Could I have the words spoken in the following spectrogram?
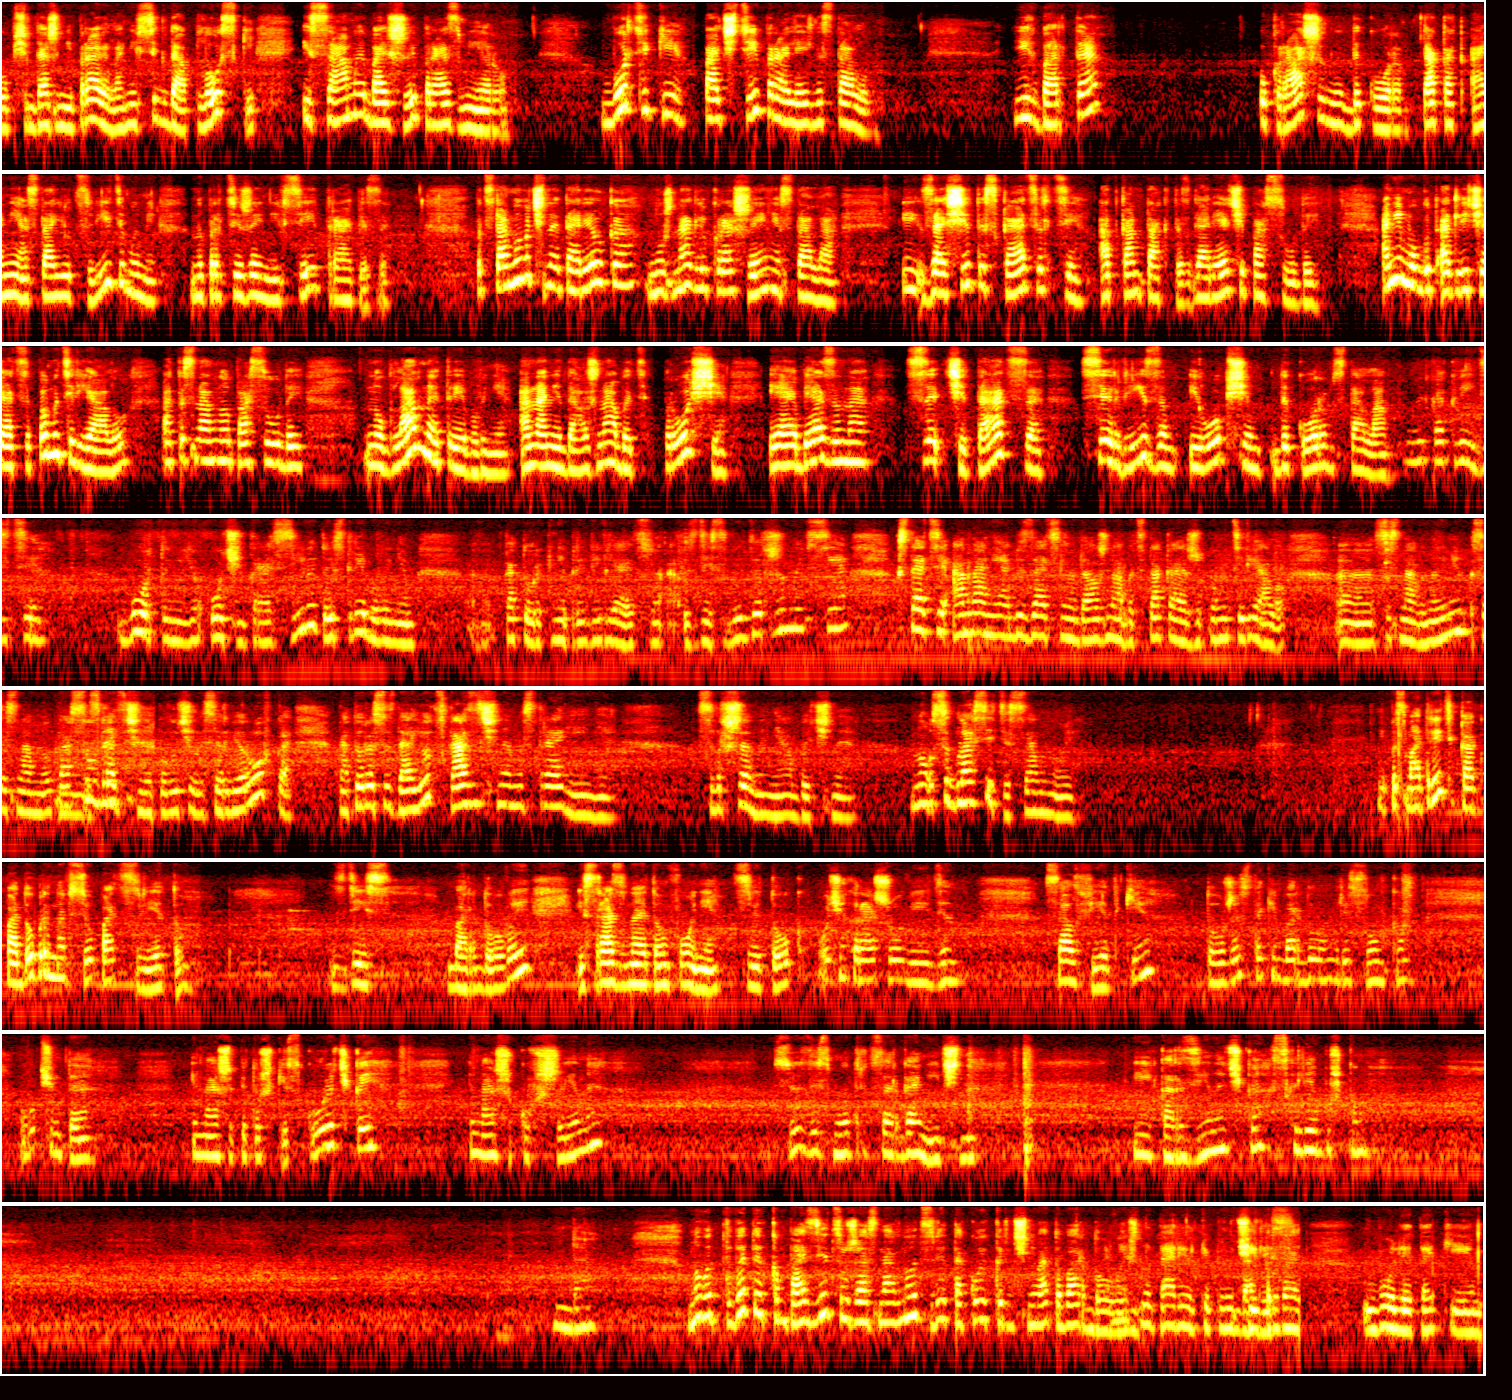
в общем, даже не правило, они всегда плоские и самые большие по размеру. Бортики почти параллельно столу. Их борта украшены декором, так как они остаются видимыми на протяжении всей трапезы. Подстановочная тарелка нужна для украшения стола и защиты скатерти от контакта с горячей посудой. Они могут отличаться по материалу от основной посуды, но главное требование – она не должна быть проще и обязана сочетаться с сервизом и общим декором стола. Ну и как видите, борт у нее очень красивый, то есть требованиям, э, которые к ней предъявляются, здесь выдержаны все. Кстати, она не обязательно должна быть такая же по материалу, с, основными, с основной посудой. Сказочная получилась сервировка, которая создает сказочное настроение. Совершенно необычное. Но согласитесь со мной. И посмотрите, как подобрано все по цвету. Здесь бордовый. И сразу на этом фоне цветок очень хорошо виден. Салфетки тоже с таким бордовым рисунком. В общем-то, и наши петушки с курочкой, и наши кувшины. Все здесь смотрится органично. И корзиночка с хлебушком. Да. Ну вот в этой композиции уже основной цвет такой коричневато-бордовый. Конечно, тарелки получились да, более такие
